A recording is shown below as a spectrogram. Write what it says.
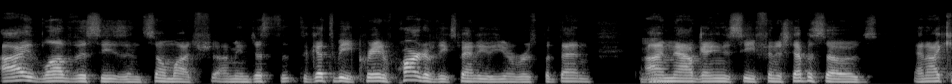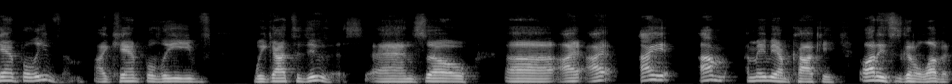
I love this season so much. I mean, just to, to get to be a creative part of the expanding of the universe, but then Mm. I'm now getting to see finished episodes, and I can't believe them. I can't believe we got to do this, and so uh, I, I, I, I'm maybe I'm cocky. Audience is going to love it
